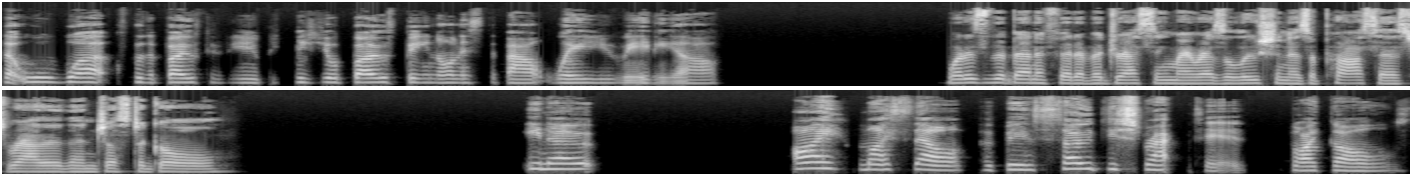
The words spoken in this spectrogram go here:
that will work for the both of you because you're both being honest about where you really are. What is the benefit of addressing my resolution as a process rather than just a goal? You know, I myself have been so distracted by goals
